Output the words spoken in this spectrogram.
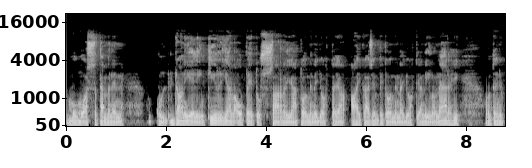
muun muassa tämmöinen kun Danielin kirjan opetussarja, toiminnanjohtaja, aikaisempi toiminnanjohtaja Niilo Närhi on tehnyt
